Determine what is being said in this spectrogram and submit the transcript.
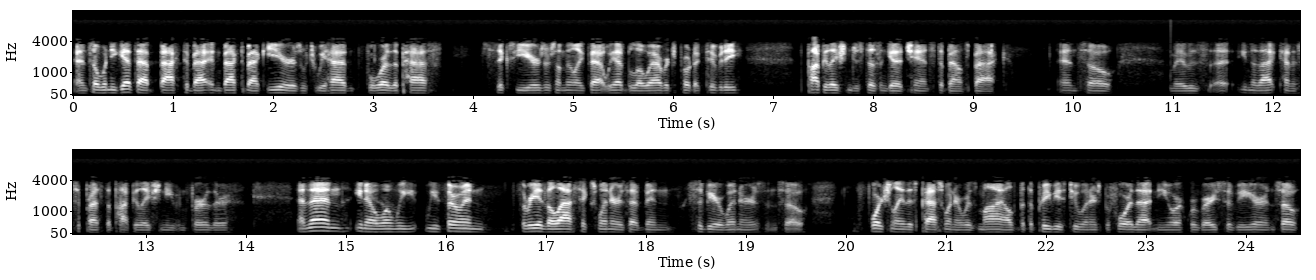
And so when you get that back to back in back to back years, which we had for the past six years or something like that, we had below average productivity. The population just doesn't get a chance to bounce back, and so um, it was uh, you know that kind of suppressed the population even further. And then you know when we we throw in three of the last six winters have been severe winters, and so fortunately this past winter was mild, but the previous two winters before that in New York were very severe, and so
